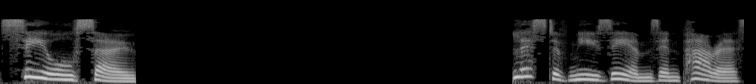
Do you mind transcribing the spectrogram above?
See also List of museums in Paris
